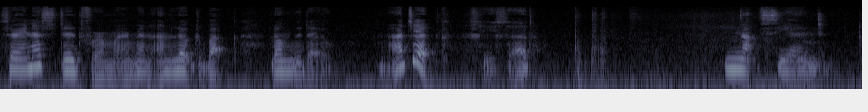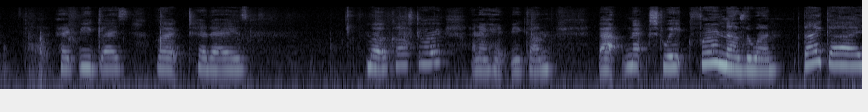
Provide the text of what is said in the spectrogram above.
Serena stood for a moment and looked back along the dale. Magic, she said. And that's the end. Hope you guys liked today's podcast story, and I hope you come back next week for another one. Bye, guys.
